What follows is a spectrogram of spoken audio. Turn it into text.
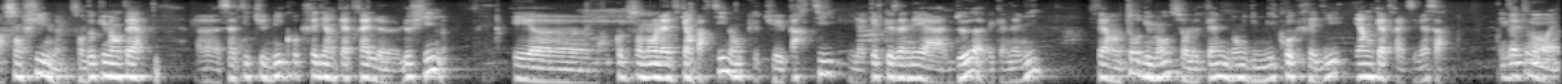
Alors son film, son documentaire euh, s'intitule Microcrédit en 4L, le film. Et euh, comme son nom l'indique en partie, donc tu es parti il y a quelques années à deux avec un ami faire un tour du monde sur le thème donc du microcrédit et en 4L, c'est bien ça? Exactement, ouais.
